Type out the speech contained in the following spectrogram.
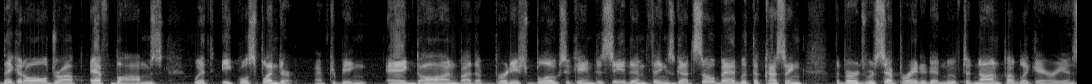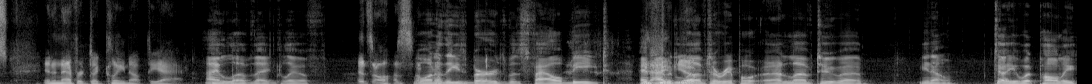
they could all drop F bombs with equal splendor. After being egged on by the British blokes who came to see them, things got so bad with the cussing, the birds were separated and moved to non public areas in an effort to clean up the act. I love that, Cliff. It's awesome. One of these birds was foul beaked, and I would Yep. love to report. I'd love to, uh, you know, tell you what Paulie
